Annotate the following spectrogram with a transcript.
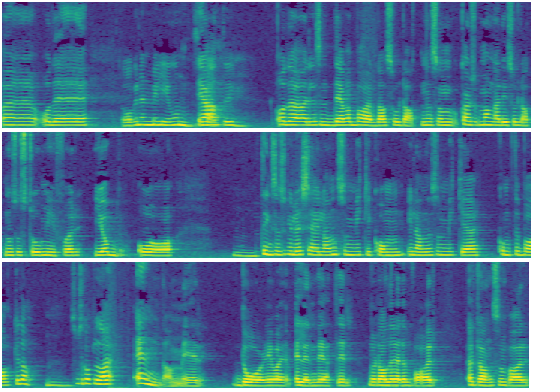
Ja. og det Over en million Ja. Og det, var liksom, det var bare da soldatene som Kanskje mange av de soldatene som sto mye for jobb og Mm. ting som skulle skje i land som ikke kom i landet, som ikke kom tilbake. da. Mm. Som skapte da enda mer dårlig og elendigheter når det allerede var et land som var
